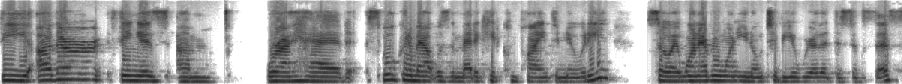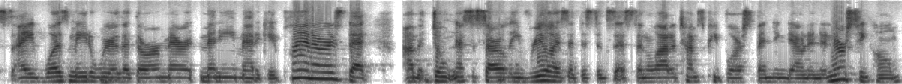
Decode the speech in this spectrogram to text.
The other thing is um, where I had spoken about was the Medicaid compliant annuity. So I want everyone, you know, to be aware that this exists. I was made aware that there are many Medicaid planners that um, don't necessarily realize that this exists. And a lot of times people are spending down in a nursing home,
